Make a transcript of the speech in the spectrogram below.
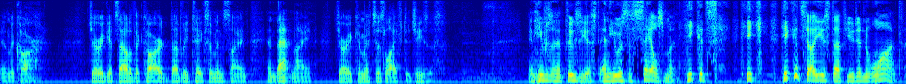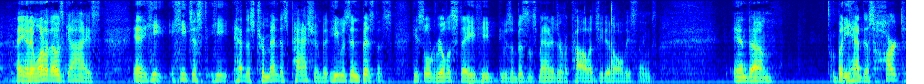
in the car. Jerry gets out of the car, Dudley takes him inside, and that night, Jerry commits his life to Jesus. And he was an enthusiast, and he was a salesman. He could he, he could sell you stuff you didn't want. And one of those guys. And he, he just he had this tremendous passion, but he was in business. He sold real estate. He, he was a business manager of a college. He did all these things. And um, but he had this heart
